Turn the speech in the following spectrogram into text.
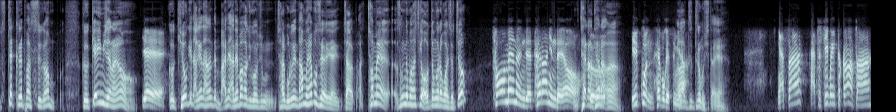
스테크래파스가 그 게임이잖아요. 예. 그 기억이 나긴 하는데 많이 안 해봐가지고 좀 잘 모르겠는데 한번 해보세요. 예. 자 처음에 성대모사 하시기 어떤 거라고 하셨죠? 처음에는 이제 테란인데요. 테란 그 테란. 어. 일꾼 해보겠습니다. 아, 드- 들어봅시다. 예. 야싸, 아저씨부터 꺼서.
